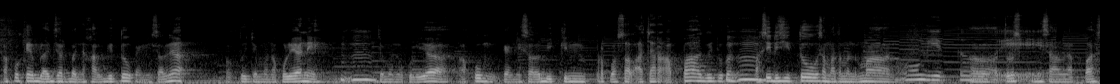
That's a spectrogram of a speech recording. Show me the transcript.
aku kayak belajar banyak hal gitu. Kayak misalnya waktu zaman aku kuliah nih, zaman aku kuliah, aku kayak misalnya bikin proposal acara apa gitu kan, pasti di situ sama teman-teman. Oh gitu. Eh, terus Iya. misalnya pas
